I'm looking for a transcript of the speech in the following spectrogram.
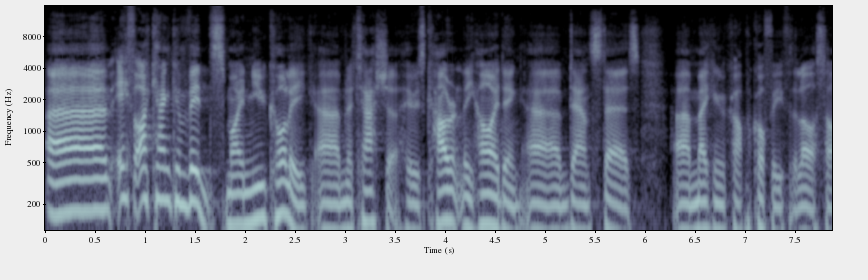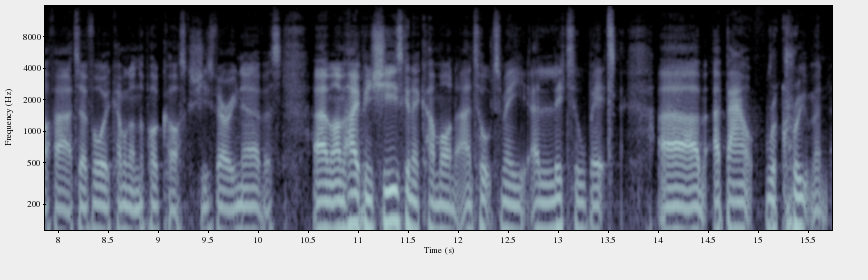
Um, if I can convince my new colleague, um, Natasha, who is currently hiding um, downstairs, um, making a cup of coffee for the last half hour to avoid coming on the podcast because she's very nervous, um, I'm hoping she's going to come on and talk to me a little bit um, about recruitment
